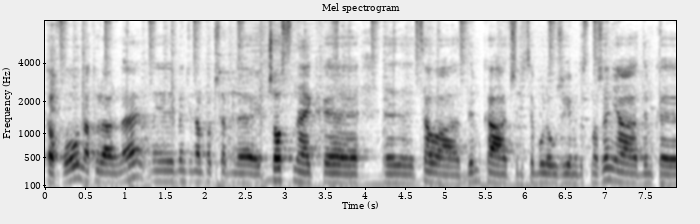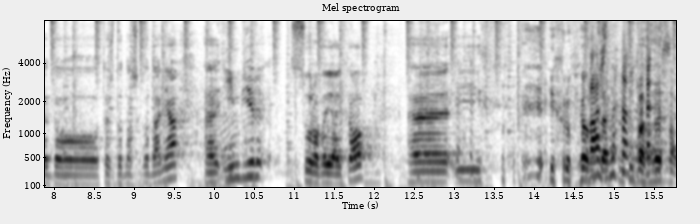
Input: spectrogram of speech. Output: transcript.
tofu naturalne. Będzie nam potrzebny czosnek, cała dymka, czyli cebulę użyjemy do smażenia, dymkę do, też do naszego dania, imbir, surowe jajko. E, i, i chrupiąca, tak.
